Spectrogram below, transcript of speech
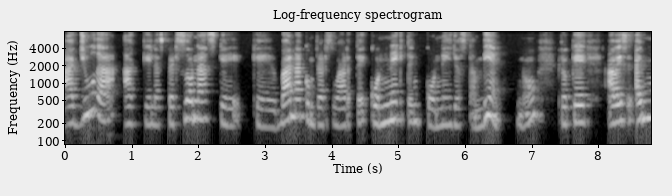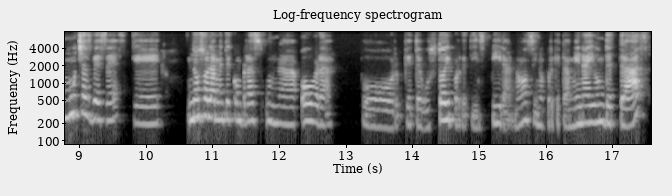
ayuda a que las personas que, van a comprar su arte conecten con ellos también, ¿no? Creo que a veces, hay muchas veces que no solamente compras una obra porque te gustó y porque te inspira, ¿no? Sino porque también hay un detrás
